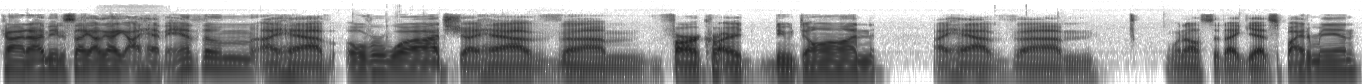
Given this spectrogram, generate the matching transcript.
kind of. I mean, it's like I, I have Anthem, I have Overwatch, I have um, Far Cry New Dawn, I have um, what else did I get? Spider Man.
